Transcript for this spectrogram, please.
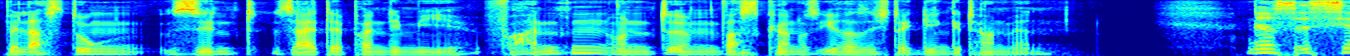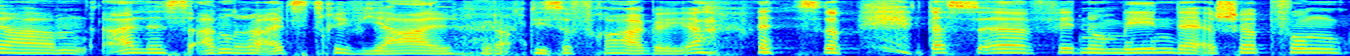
Belastungen sind seit der Pandemie vorhanden und ähm, was kann aus Ihrer Sicht dagegen getan werden? Das ist ja alles andere als trivial, ja. diese Frage, ja. Also das äh, Phänomen der Erschöpfung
